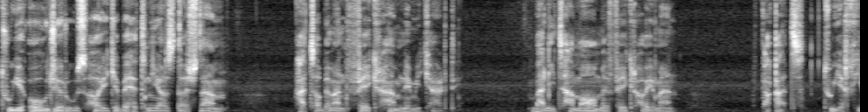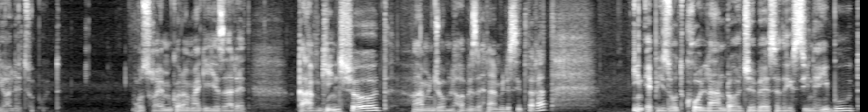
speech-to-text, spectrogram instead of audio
توی اوج روزهایی که بهت نیاز داشتم حتی به من فکر هم نمی کردی ولی تمام فکرهای من فقط توی خیال تو بود. عذرخواهی می‌کنم اگه یه ذره غمگین شد. همین جمله ها به ذهنم می‌رسید فقط. این اپیزود کلا راجع به صدای سینه ای بود.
